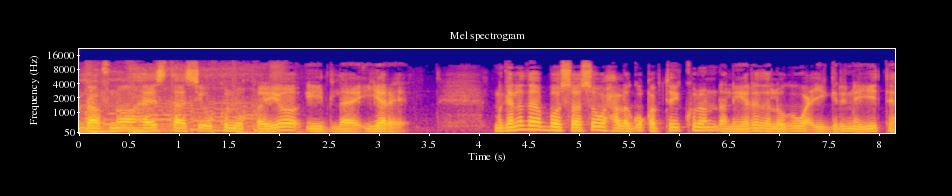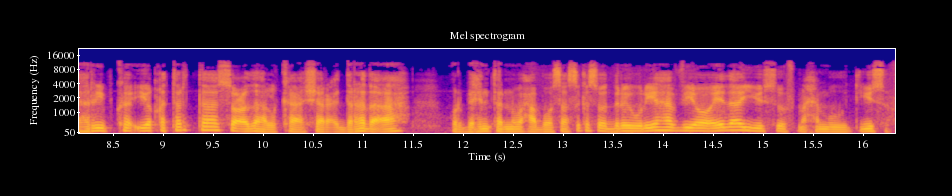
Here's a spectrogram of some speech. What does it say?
ku dhaafno heestaasi uu ku luqeeyo iidla yare. Magaalada boosaaso waxaa lagu qabtay kulan dhallinyarada looga wacyigelinayay tahriibka iyo khatarta socdaalka sharci darrada ah. Warbixintan waxaa boosaaso ka soo diray wariyaha v o eda yuusuf maxamuud yuusuf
